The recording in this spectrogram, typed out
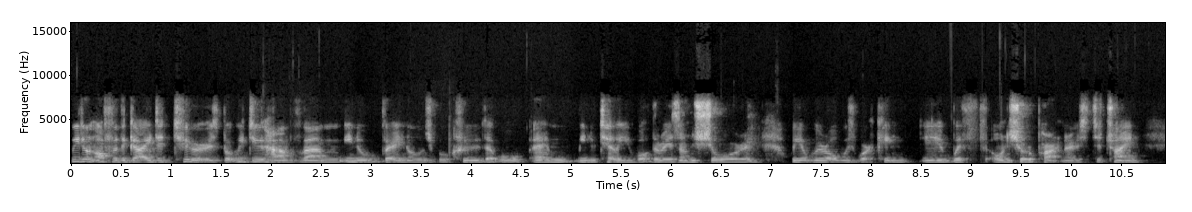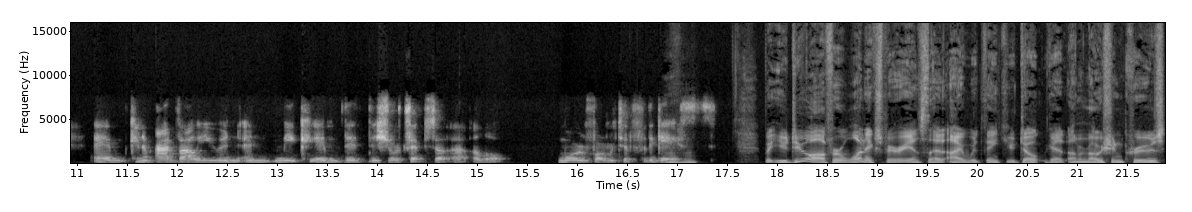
we don't offer the guided tours, but we do have um, you know very knowledgeable crew that will um, you know tell you what there is on shore, and we we're always working uh, with onshore partners to try and um, kind of add value and and make um, the the shore trips a, a, lot more informative for the mm-hmm. guests. Mm-hmm. But you do offer one experience that I would think you don't get on an ocean cruise.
